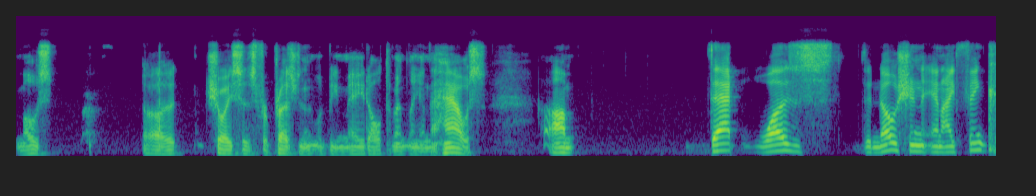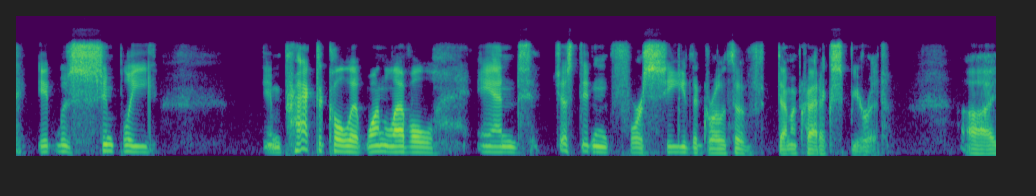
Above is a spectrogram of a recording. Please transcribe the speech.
most uh, choices for president would be made ultimately in the House. Um, that was the notion, and I think it was simply impractical at one level and just didn't foresee the growth of democratic spirit. Uh,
